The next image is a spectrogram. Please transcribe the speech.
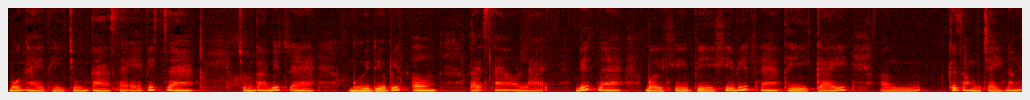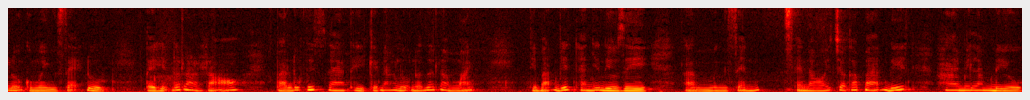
Mỗi ngày thì chúng ta sẽ viết ra chúng ta viết ra 10 điều biết ơn. Tại sao lại viết ra? Bởi khi vì khi viết ra thì cái cái dòng chảy năng lượng của mình sẽ được thể hiện rất là rõ. Và lúc viết ra thì cái năng lượng nó rất là mạnh. Thì bạn viết ra những điều gì? À, mình sẽ sẽ nói cho các bạn biết 25 điều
